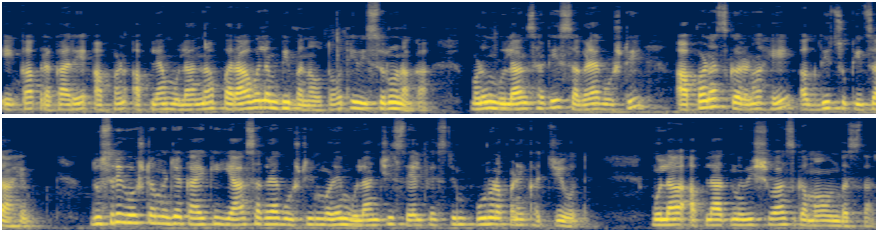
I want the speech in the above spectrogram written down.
एका प्रकारे आपण आपल्या मुलांना परावलंबी बनवतो हे विसरू नका. म्हणून मुलांसाठी सगळ्या गोष्टी आपणच करणं हे अगदी चुकीचं आहे. दुसरी गोष्ट म्हणजे काय की या सगळ्या गोष्टींमुळे मुलांची सेल्फ एस्टीम पूर्णपणे खच्ची होते. मुलं आपला आत्मविश्वास गमावून बसतात.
